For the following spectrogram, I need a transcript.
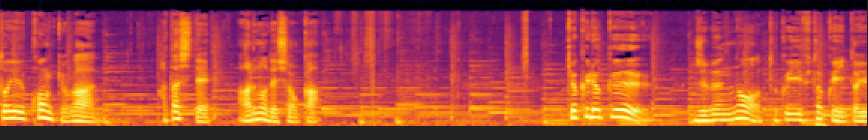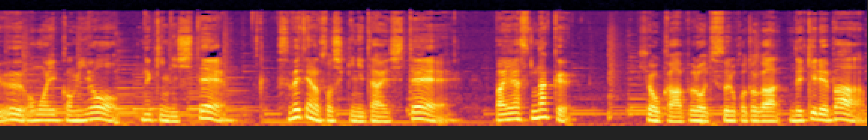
という根拠が果たしてあるのでしょうか。極力自分の得意不得意という思い込みを抜きにして全ての組織に対してバイアスなく評価アプローチすることができれば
